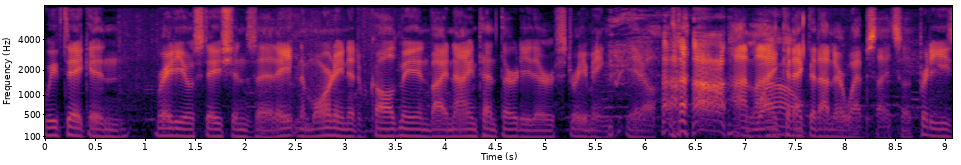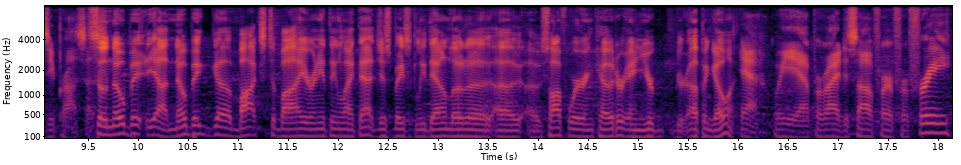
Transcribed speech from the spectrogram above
we've taken radio stations at 8 in the morning that have called me and by 9 10.30 they're streaming you know online Wow. connected on their website so pretty easy process So no big, yeah, no big uh, box to buy or anything like that. Just basically download a, a, a software encoder and you're you're up and going. yeah we uh, provide the software for free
